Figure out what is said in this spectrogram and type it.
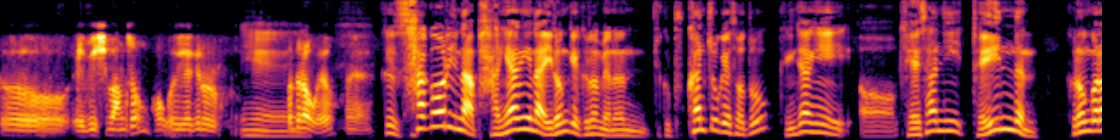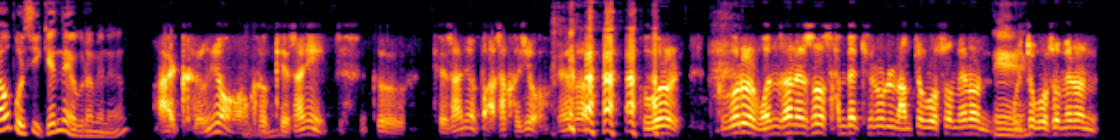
그 ABC 방송 하고 얘기를 예. 하더라고요. 네. 그 사거리나 방향이나 이런 게 그러면은 그 북한 쪽에서도 굉장히 어, 계산이 돼 있는 그런 거라고 볼 수 있겠네요. 그러면은. 아, 그럼요. 음. 그 계산이 그 계산이 빠삭하죠. 그러니까 그거를 그거를 원산에서 300km를 남쪽으로 쏘면은 예. 우리 쪽으로 쏘면은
